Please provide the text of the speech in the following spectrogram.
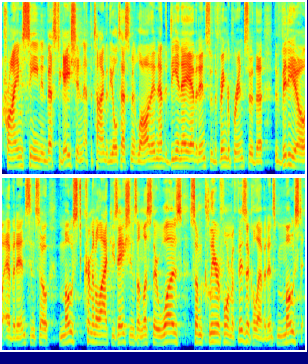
crime scene investigation at the time of the Old Testament law. They didn't have the DNA evidence or the fingerprints or the, the video evidence. And so, most criminal accusations, unless there was some clear form of physical evidence, most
